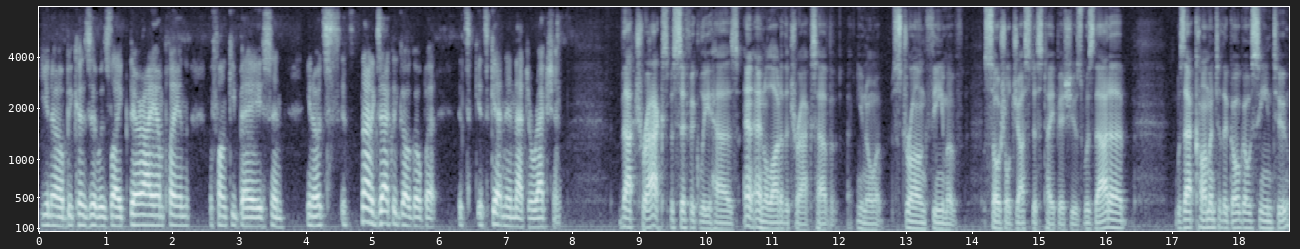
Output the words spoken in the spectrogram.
You know, because it was like there I am playing the funky bass, and you know, it's it's not exactly go go, but it's it's getting in that direction that track specifically has and, and, a lot of the tracks have you know a strong theme of social justice type issues was that a was that common to the go-go scene too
